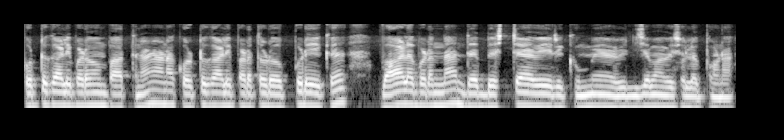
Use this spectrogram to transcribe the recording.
கொட்டுக்காளி படமும் பார்த்தேன். ஆனால் கொட்டுக்காளி படத்தோட ஒப்படைக்க வாழை படம் தான் த பெஸ்ட்டாகவே இருக்குது உண்மையாகவே நிஜமாகவே சொல்லப்போனால்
